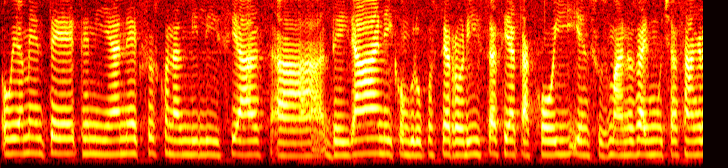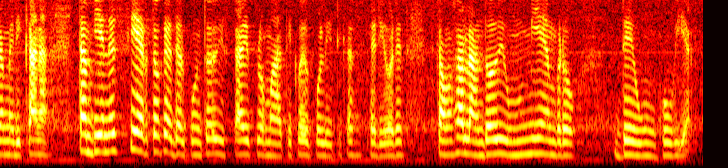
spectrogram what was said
obviamente tenía nexos con las milicias ah, de Irán y con grupos terroristas y atacó y, en sus manos hay mucha sangre americana. También es cierto que desde el punto de vista diplomático y de políticas exteriores estamos hablando de un miembro de un gobierno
